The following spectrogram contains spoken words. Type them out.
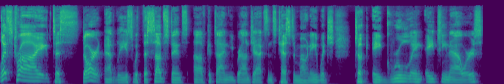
Let's try to start at least with the substance of Ketanji Brown Jackson's testimony, which took a grueling 18 hours.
